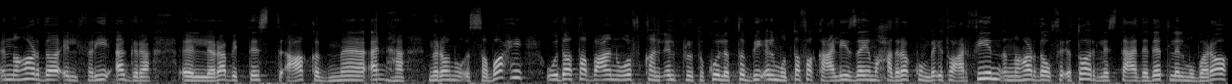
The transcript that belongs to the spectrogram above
النهارده الفريق أجرى ال rapid test عقب ما أنهى مرانه الصباحي. وده طبعا وفقا للبروتوكول الطبي المتفق عليه. زي ما حضراتكم بقيتوا عارفين النهارده وفي إطار الاستعدادات للمباراة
